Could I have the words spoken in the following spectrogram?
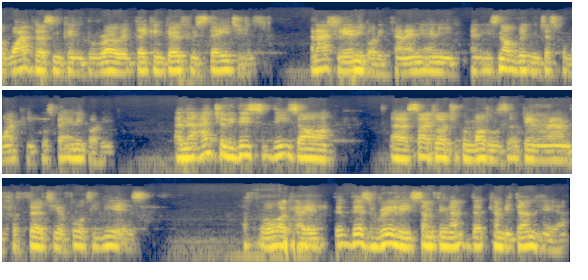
a white person can grow it. They can go through stages, and actually anybody can. Any any and it's not written just for white people; it's for anybody. And that actually these these are uh, psychological models that have been around for 30 or 40 years. I thought, okay, there's really something that, that can be done here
